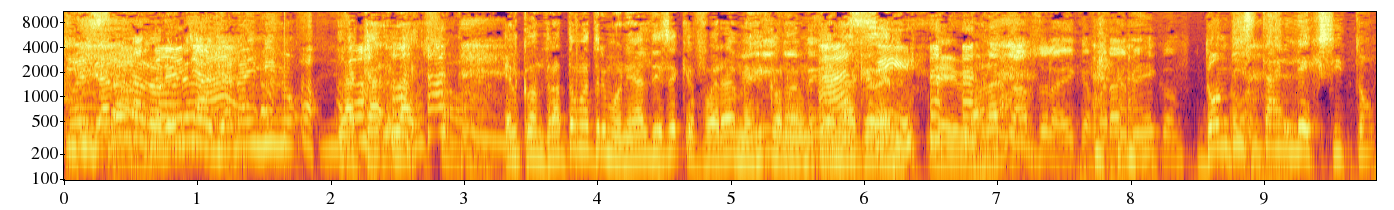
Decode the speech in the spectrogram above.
y miraron a Lorena y a Diana ahí mismo. La la- el contrato matrimonial dice que fuera de México no tiene nada que ver. De verdad. Una cláusula ahí que fuera de México. ¿Dónde está el éxito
